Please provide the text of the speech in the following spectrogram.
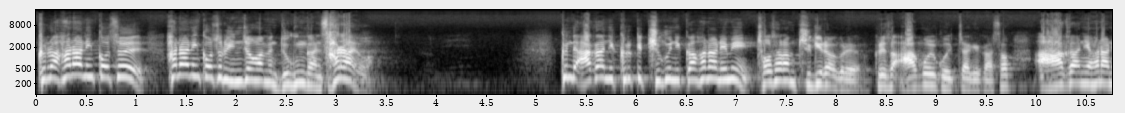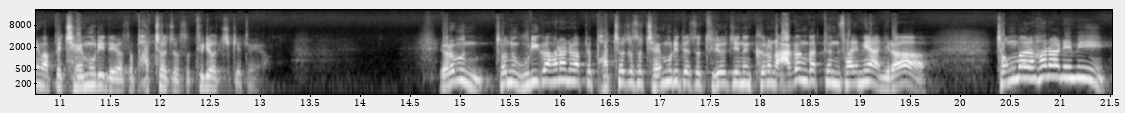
그러나 하나님 것을 하나님 것으로 인정하면 누군가는 살아요. 근데 아간이 그렇게 죽으니까 하나님이 저 사람 죽이라 그래요. 그래서 아골 골짜기에 가서 아간이 하나님 앞에 제물이 되어서 바쳐져서 드려지게 돼요. 여러분, 저는 우리가 하나님 앞에 바쳐져서 제물이 돼서 드려지는 그런 아간 같은 삶이 아니라 정말 하나님이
